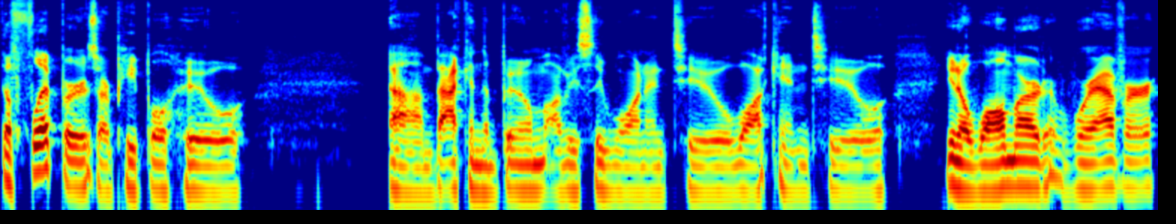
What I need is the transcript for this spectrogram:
The flippers are people who, um, back in the boom, obviously wanted to walk into, you know, Walmart or wherever,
